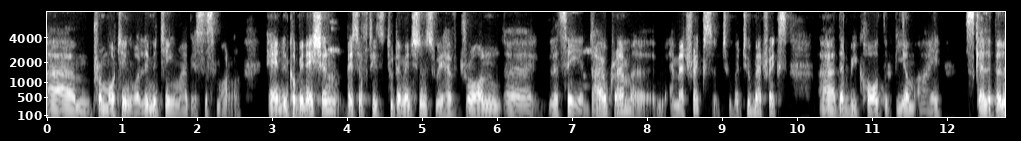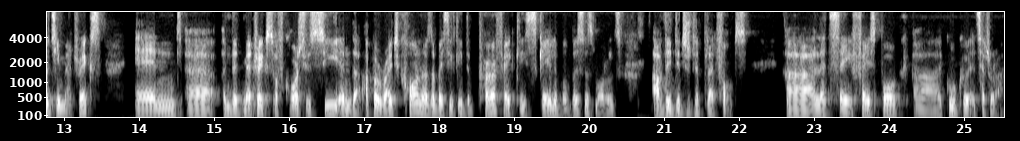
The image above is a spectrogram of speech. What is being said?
um, promoting or limiting my business model. And in combination, based off these two dimensions, we have drawn, uh, let's say, a diagram, a, a matrix, a two by two matrix, uh, that we call the BMI scalability matrix. And uh, in that matrix, of course, you see in the upper right corner, so basically the perfectly scalable business models of the digital platforms. Uh, let's say Facebook, uh, Google, etc.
